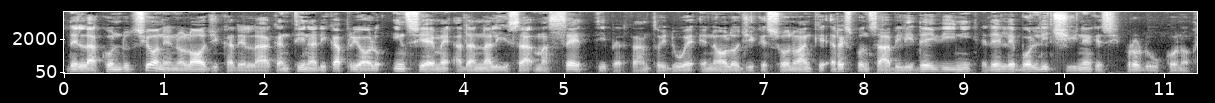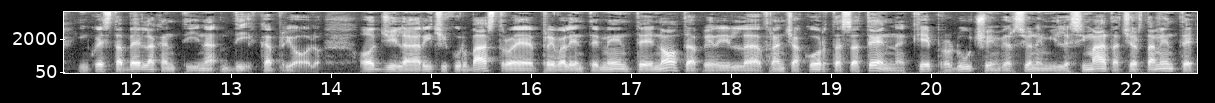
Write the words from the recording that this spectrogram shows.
della conduzione enologica della cantina di Capriolo insieme ad Annalisa Massetti, pertanto i due enologi che sono anche responsabili dei vini e delle bollicine che si producono in questa bella cantina di Capriolo. Oggi la Ricci Curbastro è prevalentemente nota per il Franciacorta Satin che produce in versione millesimata certamente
